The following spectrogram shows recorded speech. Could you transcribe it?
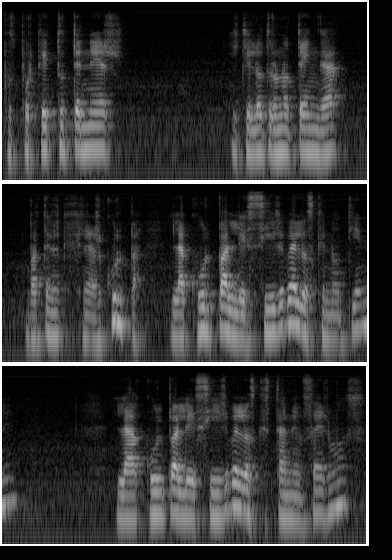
pues, ¿por qué tú tener y que el otro no tenga va a tener que generar culpa? ¿La culpa le sirve a los que no tienen? ¿La culpa le sirve a los que están enfermos?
